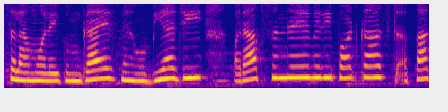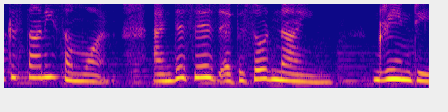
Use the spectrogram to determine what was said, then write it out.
السلام علیکم گائز میں ہوں بیا جی اور آپ سن رہے ہیں میری پوڈ کاسٹ پاکستانی سموان and this is episode nine green tea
